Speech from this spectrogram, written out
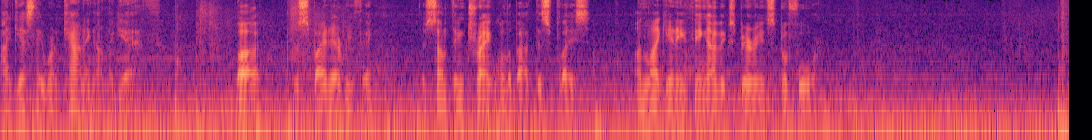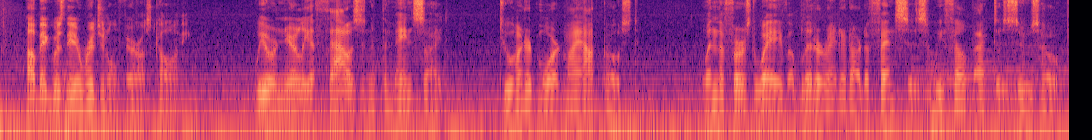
I guess they weren't counting on the Geth. But, despite everything, there's something tranquil about this place, unlike anything I've experienced before. How big was the original Feros colony? We were nearly a thousand at the main site, 200 more at my outpost. When the first wave obliterated our defenses, we fell back to Zhu's Hope.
